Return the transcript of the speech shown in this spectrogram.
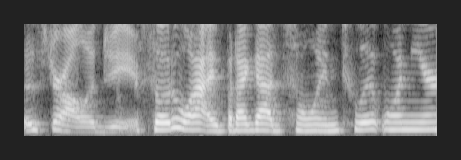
astrology. So do I, but I got so into it one year,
